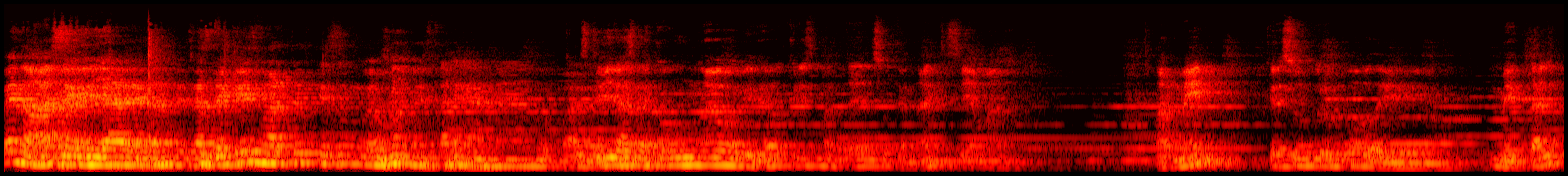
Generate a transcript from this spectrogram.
Bueno, hace ya adelante, hasta Chris Martin, que es un huevón, me está ganando. Es que ya sacó un nuevo video Chris Martel en su canal que se llama Amén, que es un grupo de metal,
